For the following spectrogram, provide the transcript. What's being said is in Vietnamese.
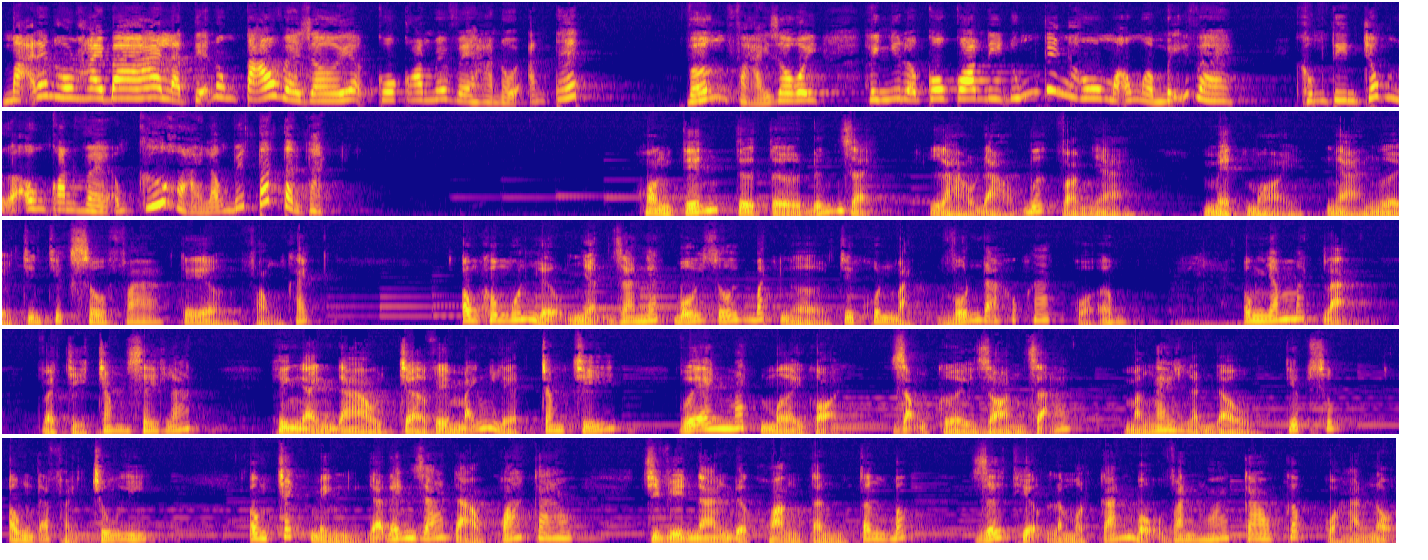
Mãi đến hôm 23 là tiễn ông Táo về rời Cô con mới về Hà Nội ăn Tết. Vâng phải rồi Hình như là cô con đi đúng cái hôm mà ông ở Mỹ về. Không tin chốc nữa ông con về Ông cứ hỏi là ông biết tất tần tật. Hoàng Tiến từ từ đứng dậy lảo đảo bước vào nhà Mệt mỏi ngả người trên chiếc sofa kê ở phòng khách. Ông không muốn liệu nhận ra nét bối rối bất ngờ trên khuôn mặt vốn đã hốc hác của ông. Ông nhắm mắt lại Và chỉ trong giây lát, Hình ảnh đào trở về mãnh liệt trong trí Với ánh mắt mời gọi, Giọng cười giòn giã Mà ngay lần đầu tiếp xúc, Ông đã phải chú ý. Ông trách mình đã đánh giá đào quá cao Chỉ vì nàng được Hoàng Tần Tân Bốc Giới thiệu là một cán bộ văn hóa cao cấp của Hà Nội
